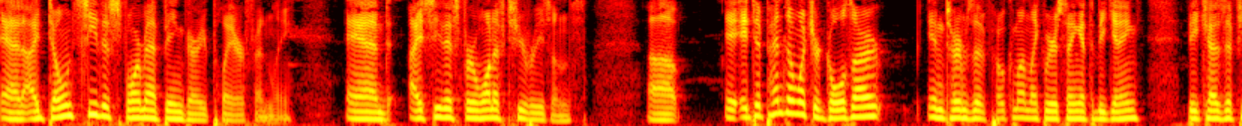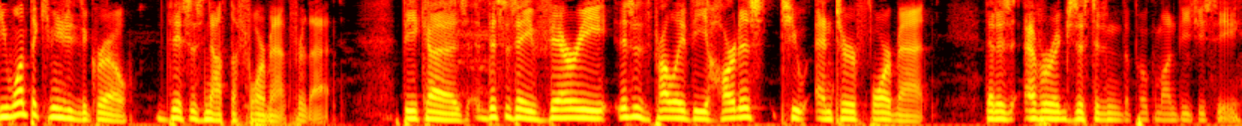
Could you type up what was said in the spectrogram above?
And I don't see this format being very player friendly. And I see this for one of two reasons. Uh, it, it depends on what your goals are in terms of Pokemon, like we were saying at the beginning. Because if you want the community to grow, this is not the format for that. Because this is a very, this is probably the hardest to enter format that has ever existed in the Pokemon VGC.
